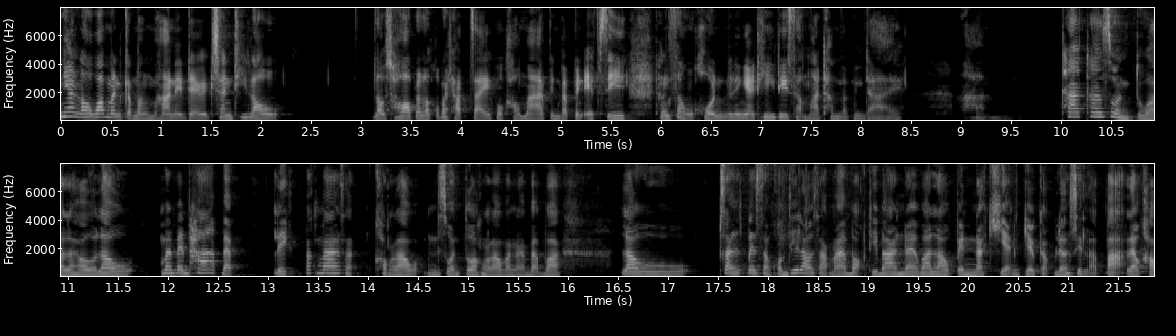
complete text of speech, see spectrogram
เนี่ยเราว่ามันกำลังมาใน direction ที่เรา เราชอบแล้วเราก็ประทับใจพวกเขามากเป็นแบบเป็น FC ทั้งสองคนอะไรเงี้ยที่ที่สามารถทำแบบนี้ได้ค่ะถ้าถ้าส่วนตัวแล้วเรา มันเป็นภาพแบบเล็กมากๆของเราส่วนตัวของเราวันนะแบบว่าเรา เป็นสังคมที่เราสามารถบอกที่บ้านได้ว่าเราเป็นนักเขียนเกี่ยวกับเรื่องศิลปะ แล้วเขา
